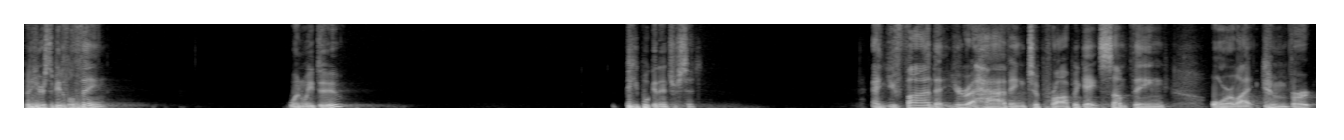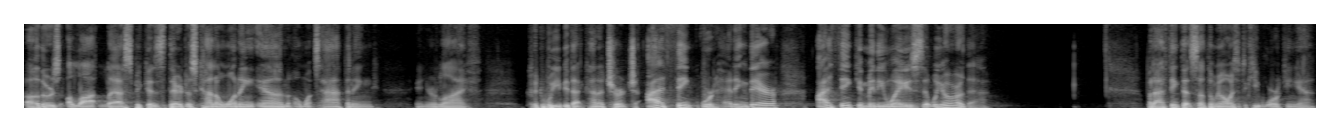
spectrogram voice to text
But here's the beautiful thing when we do, people get interested. And you find that you're having to propagate something or like convert others a lot less because they're just kind of wanting in on what's happening in your life. Could we be that kind of church? I think we're heading there. I think in many ways that we are that. But I think that's something we always have to keep working at.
